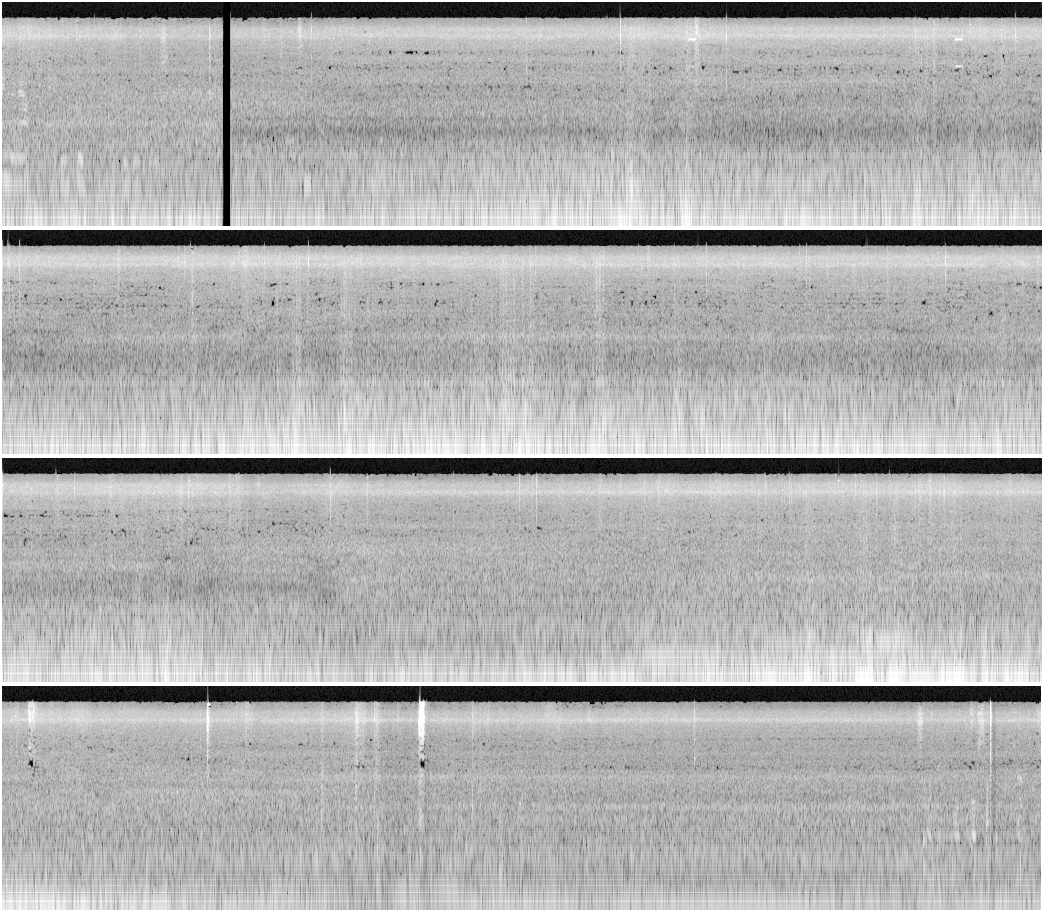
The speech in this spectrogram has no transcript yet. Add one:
in and out of heaven. Good. Listen a bit more close up if you can.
